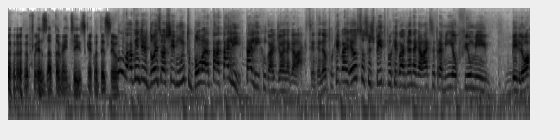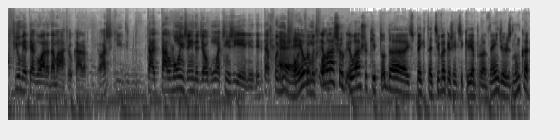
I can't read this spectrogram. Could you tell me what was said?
foi exatamente isso que aconteceu. O Avengers 2 eu achei muito bom, tá, tá ali, tá ali com Guardiões da Galáxia, entendeu? Porque eu sou suspeito porque Guardiões da Galáxia para mim é o filme melhor filme até agora da Marvel, cara. Eu acho que tá, tá longe ainda de algum atingir ele. Ele tá, foi muito é, foda, eu, foi muito foda. Eu acho, eu acho que toda a expectativa que a gente cria pro Avengers nunca,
